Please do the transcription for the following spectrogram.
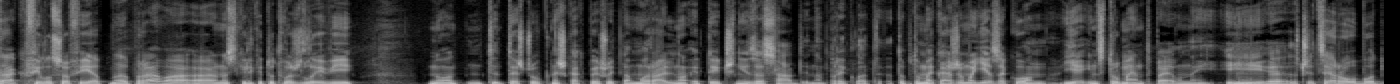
так, філософія е, права, наскільки тут важливі Ну, те, що в книжках пишуть там морально-етичні засади, наприклад. Тобто, ми кажемо, є закон, є інструмент певний. І е, чи це робот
